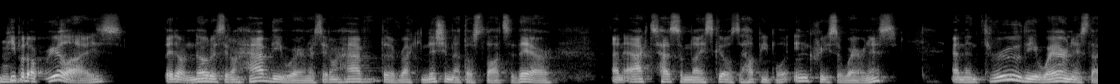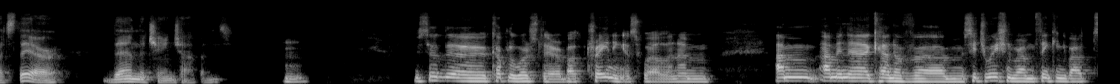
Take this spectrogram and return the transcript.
Mm-hmm. People don't realize, they don't notice, they don't have the awareness, they don't have the recognition that those thoughts are there. And ACT has some nice skills to help people increase awareness. And then through the awareness that's there, then the change happens. Hmm. You said a couple of words there about training as well, and I'm I'm I'm in a kind of um, situation where I'm thinking about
